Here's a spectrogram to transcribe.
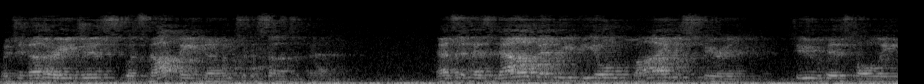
which in other ages was not made known to the sons of men, as it has now been revealed by the Spirit to his holy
